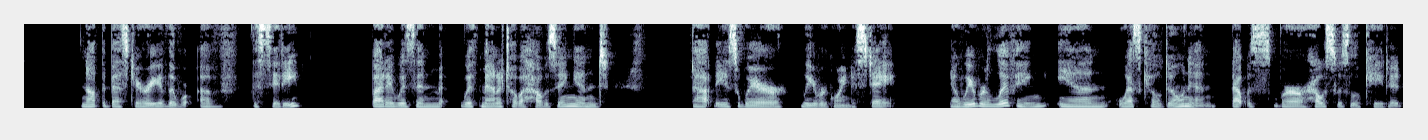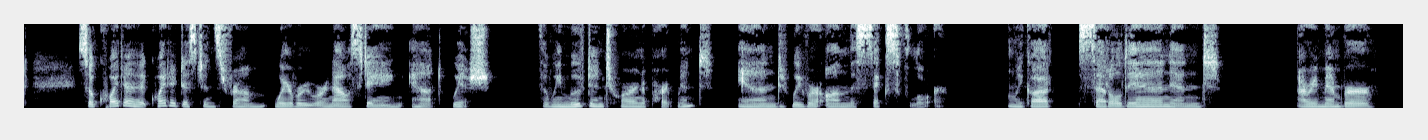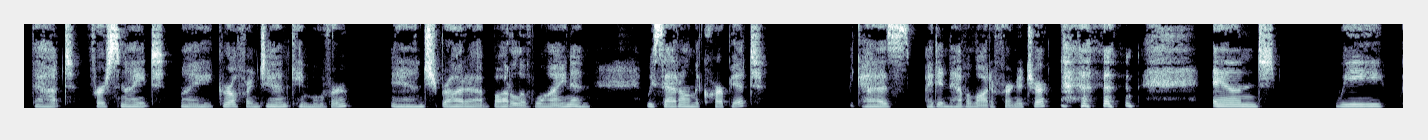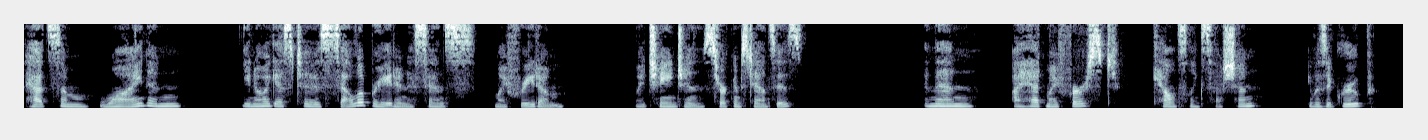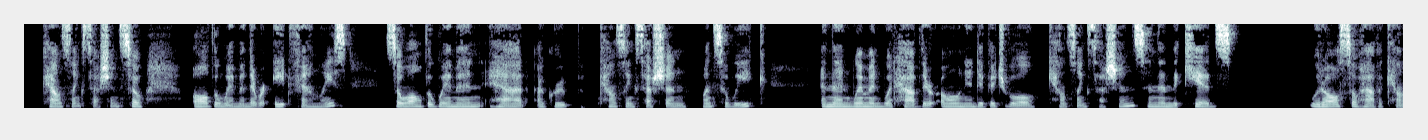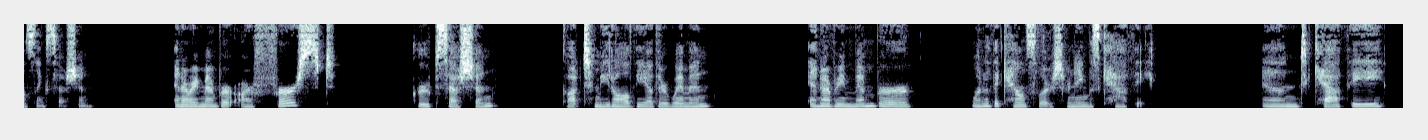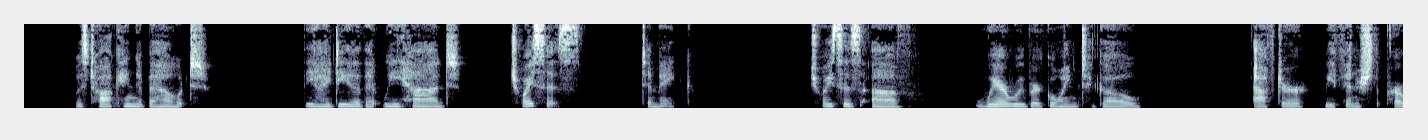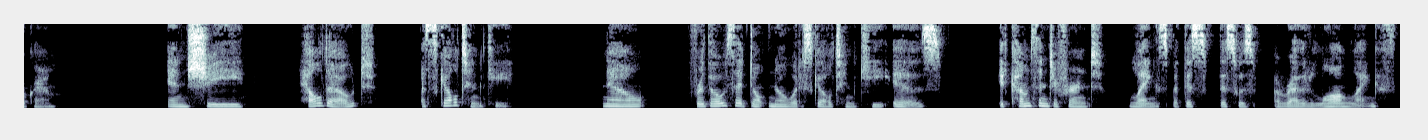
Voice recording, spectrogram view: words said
not the best area of the of the city, but I was in with Manitoba Housing, and that is where we were going to stay. Now we were living in West Kildonan. That was where our house was located. So quite a quite a distance from where we were now staying at Wish. So we moved into our apartment and we were on the sixth floor. We got settled in and I remember that first night my girlfriend Jan came over and she brought a bottle of wine and we sat on the carpet because I didn't have a lot of furniture. and we had some wine and, you know, I guess to celebrate in a sense my freedom, my change in circumstances. And then I had my first counseling session. It was a group counseling session. So all the women, there were eight families. So all the women had a group counseling session once a week. And then women would have their own individual counseling sessions. And then the kids would also have a counseling session. And I remember our first group session, got to meet all the other women. And I remember one of the counselors, her name was Kathy. And Kathy was talking about the idea that we had choices to make, choices of where we were going to go after we finished the program. And she held out a skeleton key. Now, for those that don't know what a skeleton key is, it comes in different lengths, but this, this was a rather long length.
